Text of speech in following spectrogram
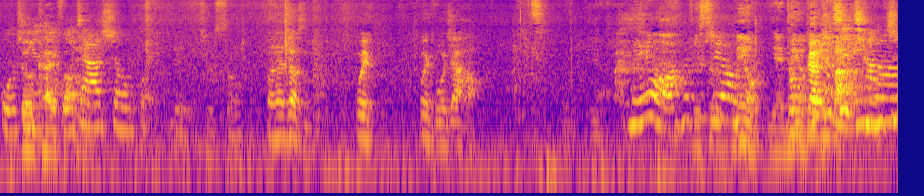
国就开放国家收回。对，就收。那，那叫什么？为为国家好。没有啊，他就就是是要没有也没有就是强制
